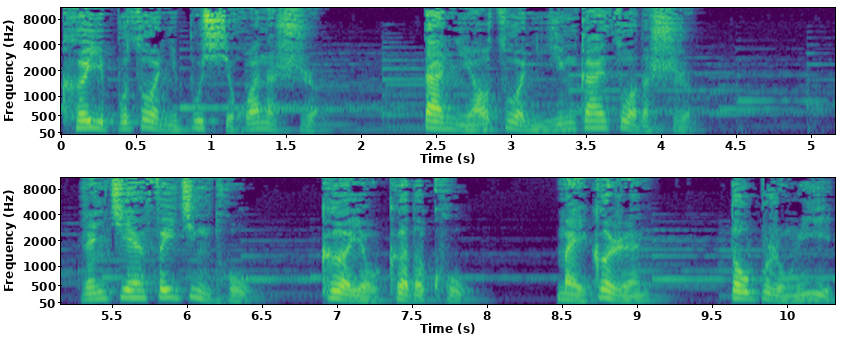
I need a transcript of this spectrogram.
可以不做你不喜欢的事，但你要做你应该做的事。人间非净土，各有各的苦，每个人都不容易。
